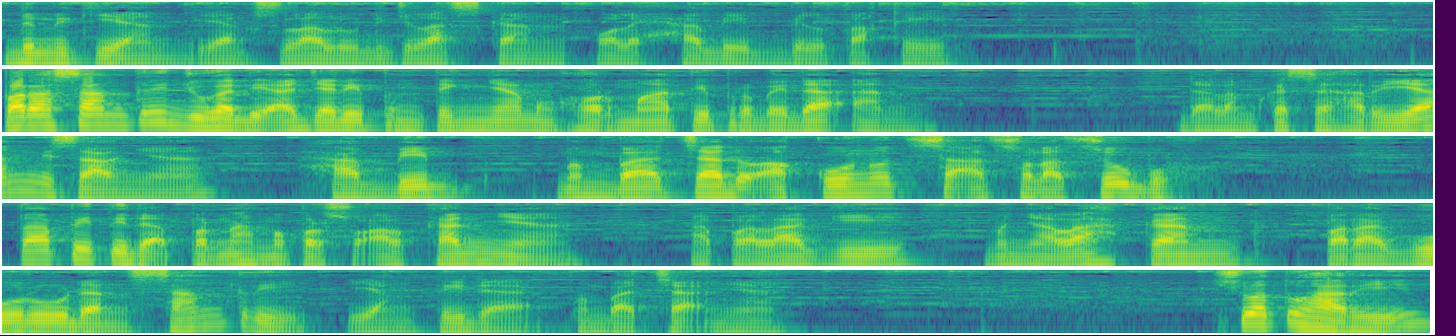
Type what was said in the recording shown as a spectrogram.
Demikian yang selalu dijelaskan oleh Habib Bil Faqih. Para santri juga diajari pentingnya menghormati perbedaan. Dalam keseharian misalnya, Habib membaca doa kunut saat sholat subuh, tapi tidak pernah mempersoalkannya, apalagi menyalahkan para guru dan santri yang tidak membacanya. Suatu hari,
